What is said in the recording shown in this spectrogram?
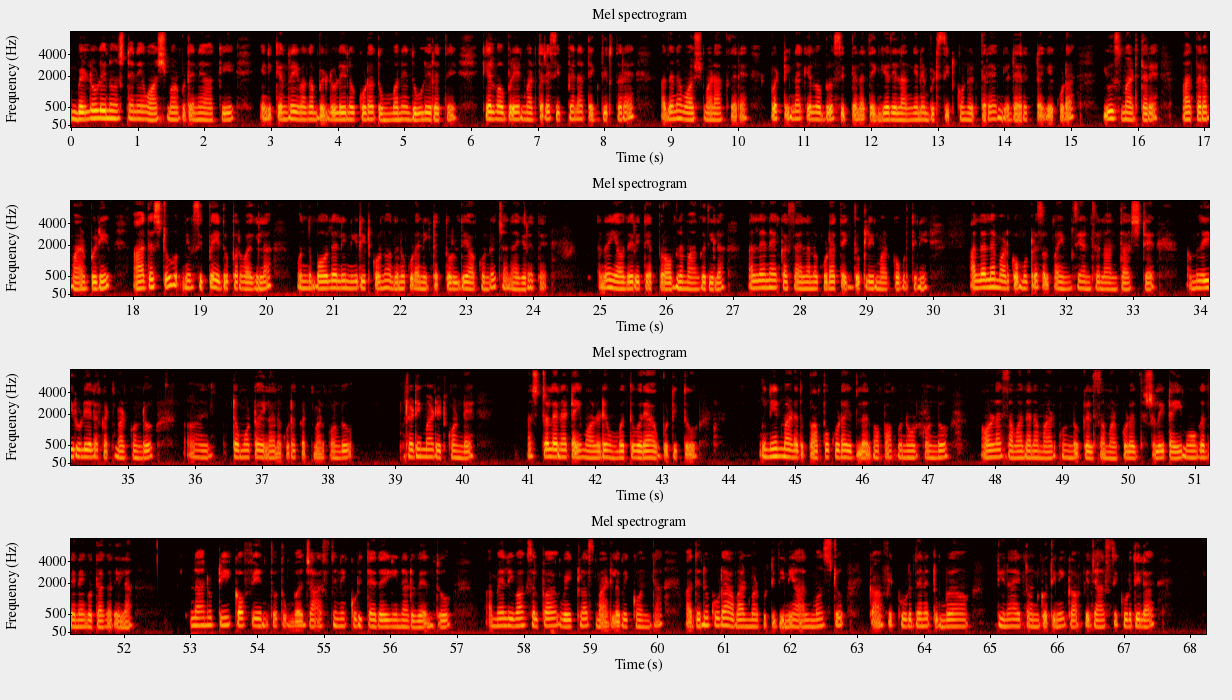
ಬೆಳ್ಳುಳ್ಳಿನೂ ಅಷ್ಟೇ ವಾಶ್ ಮಾಡಿಬಿಟ್ಟೇ ಹಾಕಿ. ಏನಕ್ಕೆಂದರೆ ಇವಾಗ ಬೆಳ್ಳುಳ್ಳಿಲೂ ಕೂಡ ತುಂಬಾ ಧೂಳಿರುತ್ತೆ. ಕೆಲವೊಬ್ಬರು ಏನು ಮಾಡ್ತಾರೆ, ಸಿಪ್ಪೆನ ತೆಗೆದಿರ್ತಾರೆ. ಅದನ್ನು ವಾಶ್ ಮಾಡಿ ಹಾಕ್ತಾರೆ ಬಟ್ ಇನ್ನು ಕೆಲವೊಬ್ಬರು ಸಿಪ್ಪೆನ ತೆಗಿಯೋದಿಲ್ಲ ಹಂಗೇ ಬಿಡಿಸಿಟ್ಕೊಂಡಿರ್ತಾರೆ, ಹಂಗೆ ಡೈರೆಕ್ಟಾಗಿ ಕೂಡ ಯೂಸ್ ಮಾಡ್ತಾರೆ. ಆ ಥರ ಮಾಡಿಬಿಡಿ. ಆದಷ್ಟು ನೀವು ಸಿಪ್ಪೆ ಇದ್ರೂ ಪರವಾಗಿಲ್ಲ, ಒಂದು ಬೌಲಲ್ಲಿ ನೀರು ಇಟ್ಕೊಂಡು ಅದನ್ನು ಕೂಡ ನೀಟಾಗಿ ತೊಳೆದು ಹಾಕ್ಕೊಂಡ್ರೆ ಚೆನ್ನಾಗಿರುತ್ತೆ. ಅಂದರೆ ಯಾವುದೇ ರೀತಿಯಾದ ಪ್ರಾಬ್ಲಮ್ ಆಗೋದಿಲ್ಲ. ಅಲ್ಲೇ ಕಸ ಎಲ್ಲನೂ ಕೂಡ ತೆಗೆದು ಕ್ಲೀನ್ ಮಾಡ್ಕೊಬಿಡ್ತೀನಿ. ಅಲ್ಲಲ್ಲೇ ಮಾಡ್ಕೊಂಬಿಟ್ರೆ ಸ್ವಲ್ಪ ಹಿಂಸೆ ಅನಿಸಲ್ಲ ಅಂತ ಅಷ್ಟೇ. ಆಮೇಲೆ ಈರುಳ್ಳಿ ಎಲ್ಲ ಕಟ್ ಮಾಡಿಕೊಂಡು ಟೊಮೊಟೊ ಎಲ್ಲನೂ ಕೂಡ ಕಟ್ ಮಾಡಿಕೊಂಡು ರೆಡಿ ಮಾಡಿ ಇಟ್ಕೊಂಡೆ. ಅಷ್ಟರಲ್ಲೇ ಟೈಮ್ ಆಲ್ರೆಡಿ ಒಂಬತ್ತುವರೆ ಆಗ್ಬಿಟ್ಟಿತ್ತು. ಇನ್ನೇನು ಮಾಡೋದು? ಪಾಪು ಕೂಡ ಇದ್ಲಲ್ವ? ಪಾಪು ನೋಡಿಕೊಂಡು ಅವಳನ್ನ ಸಮಾಧಾನ ಮಾಡಿಕೊಂಡು ಕೆಲಸ ಮಾಡ್ಕೊಳ್ಳೋದ್ರಲ್ಲಿ ಟೈಮ್ ಹೋಗೋದೇ ಗೊತ್ತಾಗೋದಿಲ್ಲ. ನಾನು ಟೀ, ಕಾಫಿ ಅಂತೂ ತುಂಬ ಜಾಸ್ತಿನೇ ಕುಡಿತಾ ಇದೆ ಈ ನಡುವೆ ಅಂತೂ. ಆಮೇಲೆ ಇವಾಗ ಸ್ವಲ್ಪ ವೆಯ್ಟ್ ಲಾಸ್ ಮಾಡಲೇಬೇಕು ಅಂತ. ಅದನ್ನು ಕೂಡ ಅವಾಯ್ಡ್ ಮಾಡಿಬಿಟ್ಟಿದ್ದೀನಿ. ಆಲ್ಮೋಸ್ಟು ಕಾಫಿ ಕುಡ್ದೇ ತುಂಬ ದಿನ ಆಯಿತು ಅನ್ಕೋತೀನಿ. ಕಾಫಿ ಜಾಸ್ತಿ ಕುಡ್ದಿಲ್ಲ.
